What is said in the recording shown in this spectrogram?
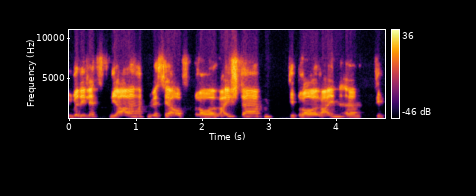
über die letzten Jahre hatten wir sehr oft Brauereisterben. Die Brauereien, ähm, die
